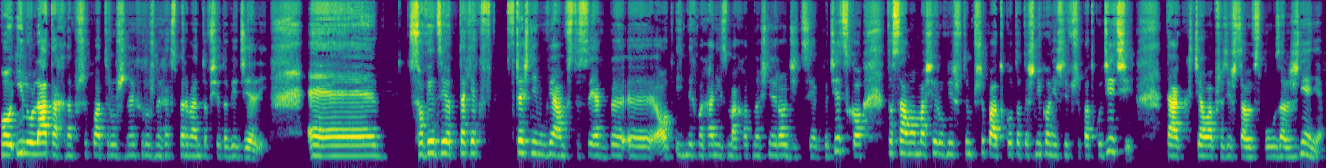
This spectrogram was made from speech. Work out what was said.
po ilu latach na przykład różnych, różnych eksperymentów się dowiedzieli. E, co więcej, tak jak wcześniej mówiłam w jakby y, o innych mechanizmach odnośnie rodzic, jakby dziecko, to samo ma się również w tym przypadku, to też niekoniecznie w przypadku dzieci. Tak działa przecież całe współuzależnienie.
